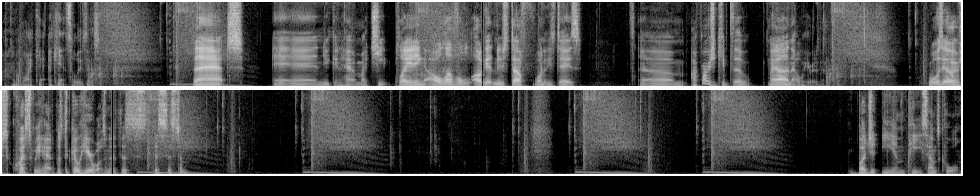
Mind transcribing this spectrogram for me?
I don't know why I can't I can't sell these things. that, and you can have my cheap plating. I'll level. I'll get new stuff one of these days. Um, I probably should keep the. Well, no, we'll get rid of them. What was the other quest we had? Was to go here, wasn't it? This this system. Budget EMP sounds cool.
